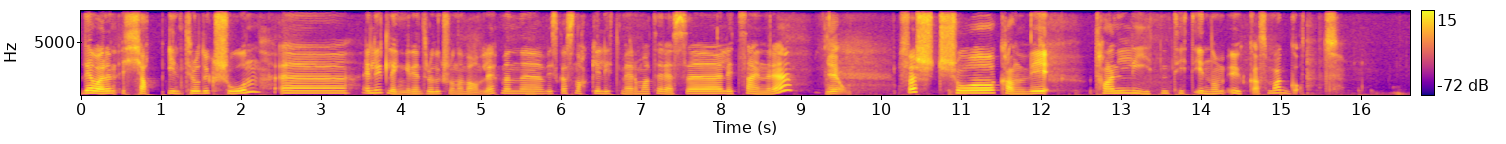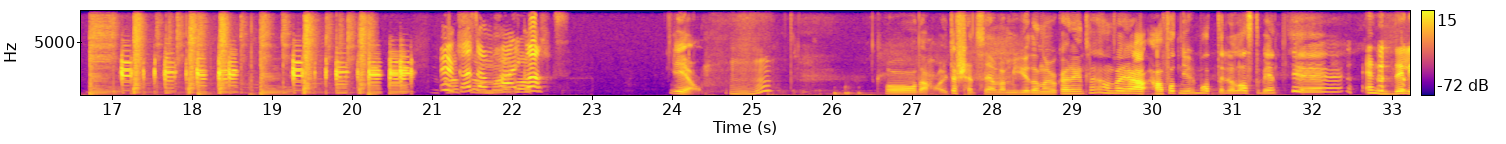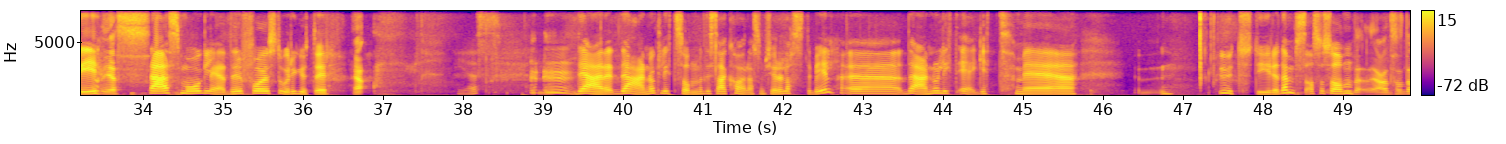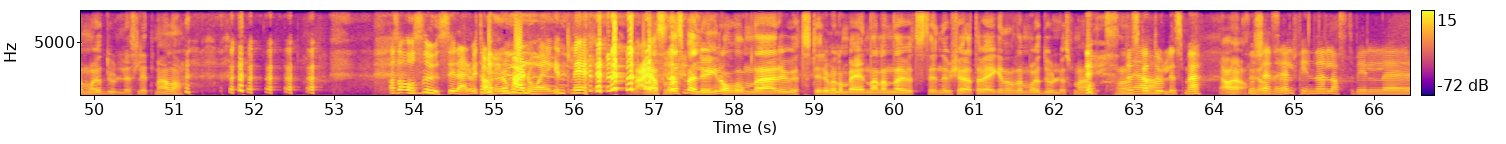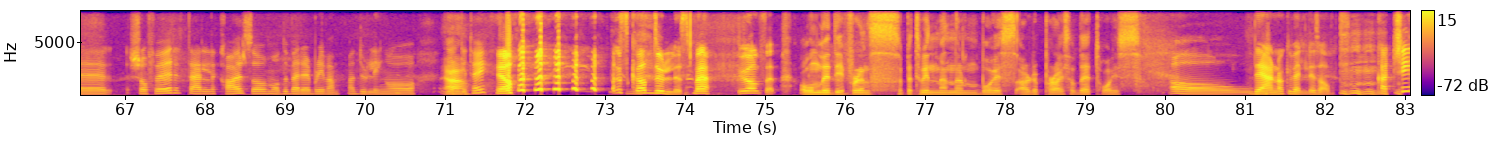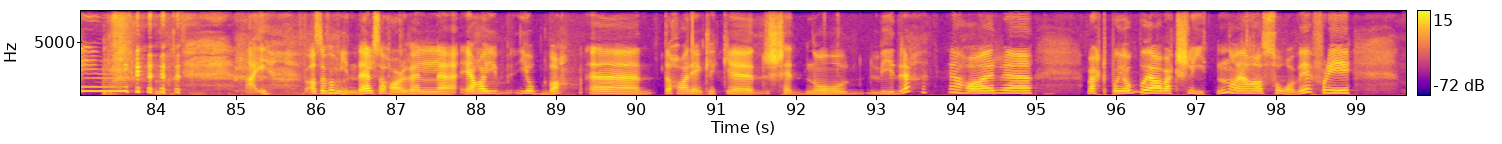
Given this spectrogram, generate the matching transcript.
det var en kjapp introduksjon. Uh, en litt lengre introduksjon enn vanlig. Men eh, vi skal snakke litt mer om Therese litt seinere. Ja. Først så kan vi ta en liten titt innom uka som har gått. Uka som har gått. ja. Mhm. Og det har jo ikke skjedd så jævla mye denne uka, egentlig. Altså, jeg, har- jeg har fått nye matter i lastebilen. Yeah. Endelig. Yes. Det er små gleder for store gutter. Yes. Det er, det er nok litt sånn med disse her kara som kjører lastebil. Eh, det er noe litt eget med mm, utstyret deres. Altså sånn Det, ja, altså, det må jo dulles litt med, da. Altså, åssen utstyr er det vi taler om her nå, egentlig? Nei, altså, det spiller jo ingen rolle om det er utstyret mellom beina eller om det er utstyret du kjører etter veien. Altså, det må jo dulles med alt. Det skal Ja. dulles med. ja, ja. Så generelt, finn en lastebilsjåfør til kar, så må du bare bli vant med dulling og ja. Ja. det skal dulles med. Uansett. Only difference between men and boys are the price of their toys. Oh. Det er nok veldig sant. Ka-ching! Nei. Altså for min del så har det vel eh, Jeg har jobba. Eh, det har egentlig ikke skjedd noe videre. Jeg har eh, vært på jobb, og jeg har vært sliten, og jeg har sovet. Fordi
